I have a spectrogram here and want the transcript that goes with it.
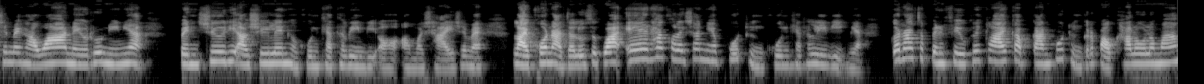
ใช่ไหมคะว่าในรุ่นนี้เนี่ย เป็นชื่อที่เอาชื่อเล่นของคุณแคทเธอรีนดีออเอามาใช้ใช่ไหมหลายคนอาจจะรู้สึกว่า เอ๊ะ ถ้าคอลเลกชันนี้พูดถึงคุณแคทเธอรีนอีกเนี่ย ก็น่าจะเป็นฟิลคล้ายๆ กับการพูดถึงกระเป๋าคาโลละมั้ง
